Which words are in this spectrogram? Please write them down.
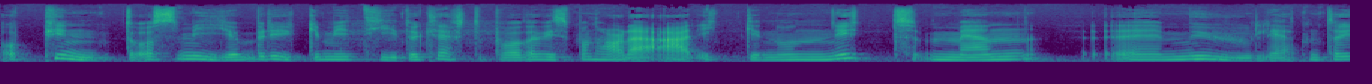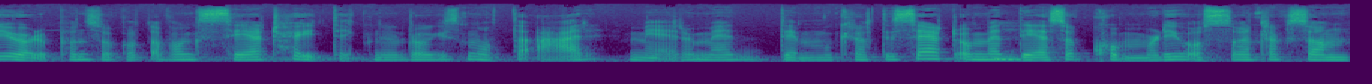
å pynte oss mye og bruke mye tid og krefter på det hvis man har det, er ikke noe nytt. Men eh, muligheten til å gjøre det på en såkalt avansert, høyteknologisk måte er mer og mer demokratisert. Og med mm. det så kommer det jo også en slags sånn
